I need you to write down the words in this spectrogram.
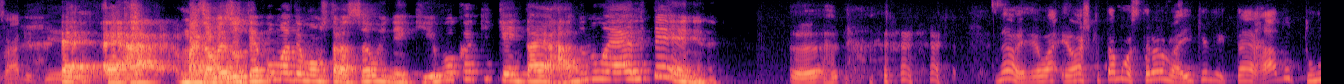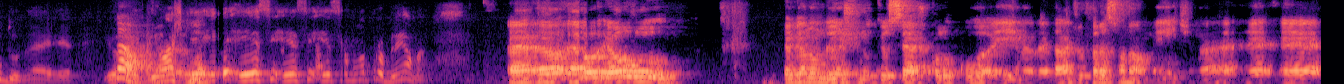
sabe? Que... É, é, mas ao mesmo tempo uma demonstração inequívoca que quem está errado não é a LTN, né? não, eu, eu acho que está mostrando aí que está errado tudo, né? Eu, não, eu, eu acho que esse, esse, esse é o maior problema. É, eu, eu, eu, pegando um gancho no que o Sérgio colocou aí, na verdade, operacionalmente, né, é, é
